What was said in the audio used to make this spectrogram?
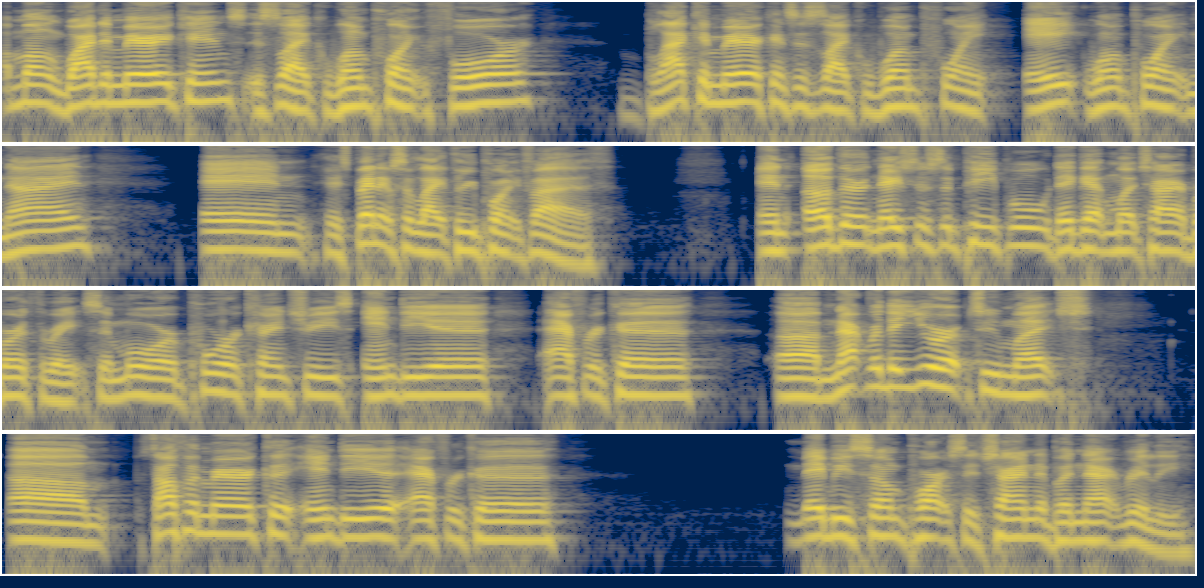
among white Americans, it's like 1.4. Black Americans is like 1.8, 1.9, and Hispanics are like 3.5. And other nations of people, they got much higher birth rates in more poor countries, India, Africa, um, not really Europe too much. Um, South America, India, Africa, maybe some parts of China, but not really.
